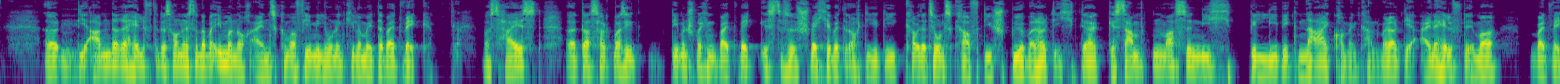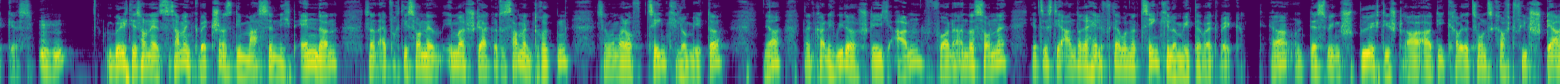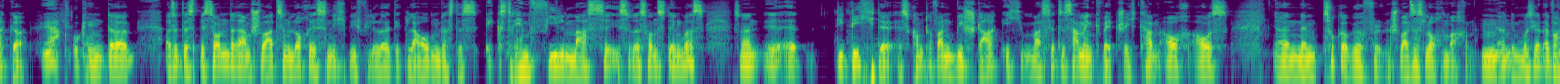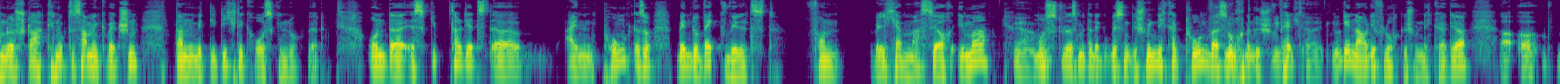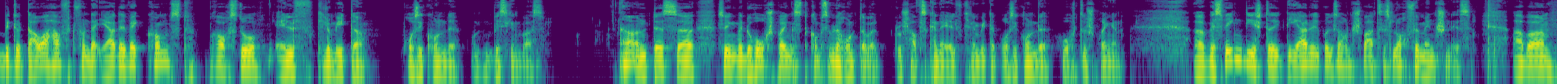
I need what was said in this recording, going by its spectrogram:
Äh, mhm. Die andere Hälfte der Sonne ist dann aber immer noch 1,4 Millionen Kilometer weit weg. Was heißt, äh, dass halt quasi dementsprechend weit weg ist, also schwächer wird dann auch die, die Gravitationskraft, die ich spüre, weil halt ich der gesamten Masse nicht beliebig nahe kommen kann, weil halt die eine Hälfte immer weit weg ist. Mhm. Würde ich die Sonne jetzt zusammenquetschen, also die Masse nicht ändern, sondern einfach die Sonne immer stärker zusammendrücken, sagen wir mal auf 10 Kilometer, ja, dann kann ich wieder, stehe ich an, vorne an der Sonne, jetzt ist die andere Hälfte aber nur 10 Kilometer weit weg. Ja, und deswegen spüre ich die, Stra die Gravitationskraft viel stärker. Ja, okay. Und äh, also das Besondere am schwarzen Loch ist nicht, wie viele Leute glauben, dass das extrem viel Masse ist oder sonst irgendwas, sondern äh, die Dichte. Es kommt darauf an, wie stark ich Masse zusammenquetsche. Ich kann auch aus äh, einem Zuckerwürfel ein schwarzes Loch machen. Mhm. Ja, den muss ich halt einfach nur stark genug zusammenquetschen, dann mit die Dichte groß genug wird. Und äh, es gibt halt jetzt äh, einen Punkt, also wenn du weg willst von welcher Masse auch immer, ja. musst du das mit einer gewissen Geschwindigkeit tun, was Fluchtgeschwindigkeit, ne? Genau, die Fluchtgeschwindigkeit, ja. Äh, äh, damit du dauerhaft von der Erde wegkommst, brauchst du elf Kilometer pro Sekunde und ein bisschen was. Ja, und das, äh, deswegen, wenn du hochspringst, kommst du wieder runter, weil du schaffst keine elf Kilometer pro Sekunde hochzuspringen. Äh, weswegen die, die Erde übrigens auch ein schwarzes Loch für Menschen ist. Aber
